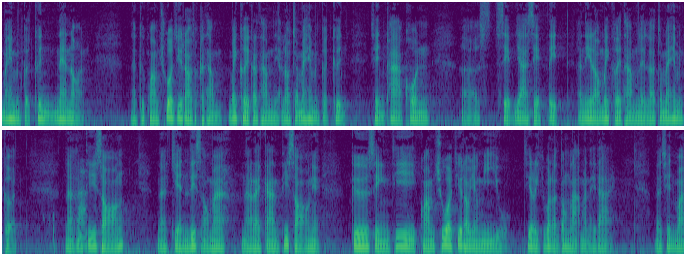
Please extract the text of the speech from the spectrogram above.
ไม่ให้มันเกิดขึ้นแน่นอนนะคือความชั่วที่เราจะกระทำไม่เคยกระทำเนี่ยเราจะไม่ให้มันเกิดขึ้น เช่นฆ่าคนเสพยาเสพติด อันนี้เราไม่เคยทำเลยเราจะไม่ให้มันเกิดนะอันที่2นะเขียนลิสต์ออกมานะรายการที่2เนี่ยคือสิ่งที่ความชั่วที่เรายังมีอยู่ ที่เราคิดว่าเราต้องละมันให้ได้นะเช่นว่า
